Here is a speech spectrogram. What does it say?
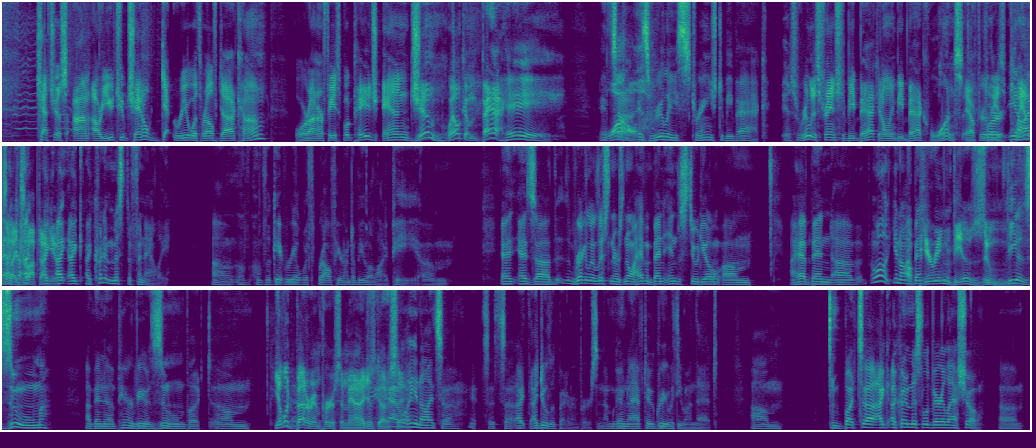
Catch us on our YouTube channel, getrealwithralph.com, or on our Facebook page. And Jim, welcome back. Hey. It's, Wow. Uh, it's really strange to be back. It's really strange to be back and only be back once after For- these you know, plans that I, cou- dropped I, on you. I, I, I couldn't miss the finale uh, of, of the Get Real with Ralph here on WLIP. Um, as uh, regular listeners know, I haven't been in the studio. Um, I have been, uh, well, you know, I've been Appearing via Zoom. via Zoom. I've been appearing via Zoom, but um, you look better in person, man. I just got to yeah, say. well, you know, it's a, it's, it's a, I, I do look better in person. I'm going to have to agree with you on that. Um, but uh, I, I couldn't miss the very last show. Um,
